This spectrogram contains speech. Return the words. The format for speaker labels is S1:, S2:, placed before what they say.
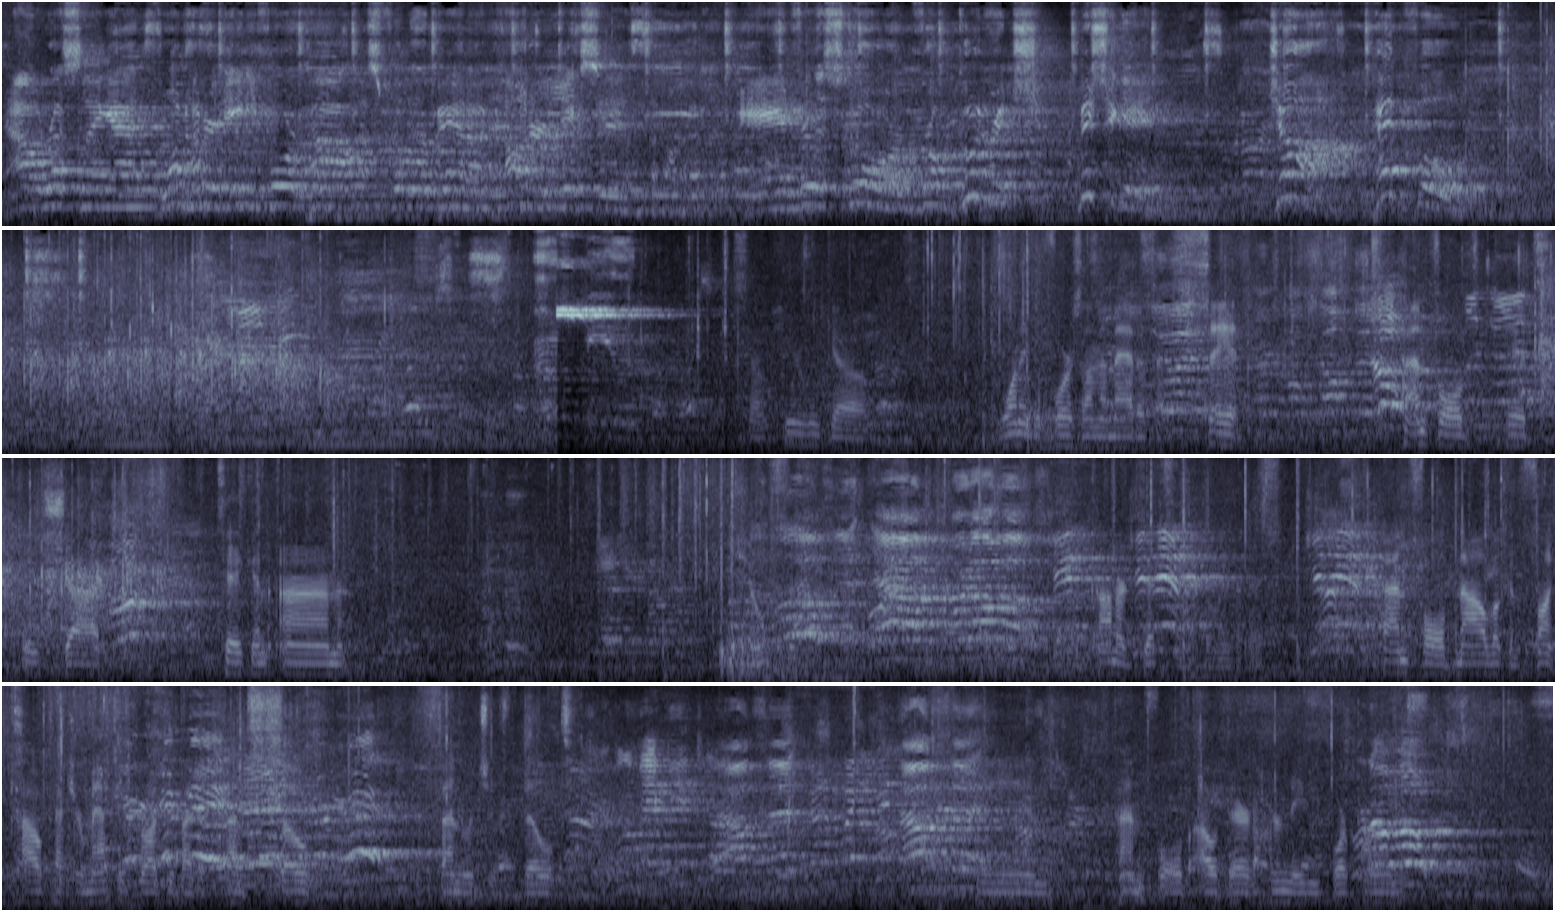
S1: Now wrestling at 184 pounds for Urbana, Connor Dixon. And for the Storm from Goodrich, Michigan, John Penfold.
S2: So here we go. 184 is on the mat as I say it. Penfold hits his shot, taken on Penfold now looking front cow catcher. Match is brought to you by Defense Soap. Defend which is built. And Penfold out there at 184 pounds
